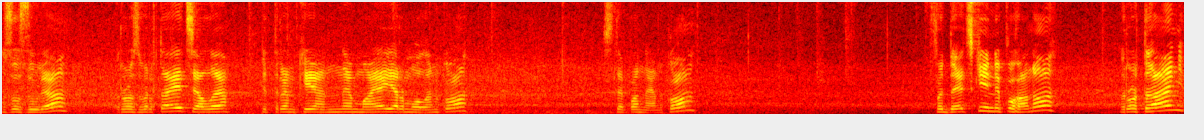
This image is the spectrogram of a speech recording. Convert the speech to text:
Зозуля розвертається, але підтримки немає. Ярмоленко. Степаненко. Федецький непогано. Ротань.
